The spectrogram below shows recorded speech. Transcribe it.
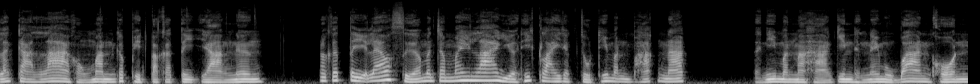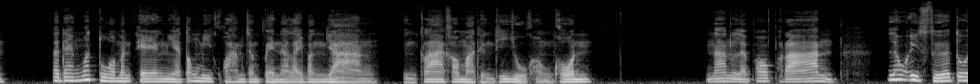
และการล่าของมันก็ผิดปกติอย่างหนึ่ง ปกติแล้วเสือมันจะไม่ล่าเหยื่อที่ไกลจากจุดที่มันพักนัก แต่นี่มันมาหากินถึงในหมู่บ้านคน แสดงว่าตัวมันเองเนี่ยต้องมีความจำเป็นอะไรบางอย่าง ถึงกล้าเข้ามาถึงที่อยู่ของคน นั่นแหละพ่อพรานแล้วไอ้เสือตัว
